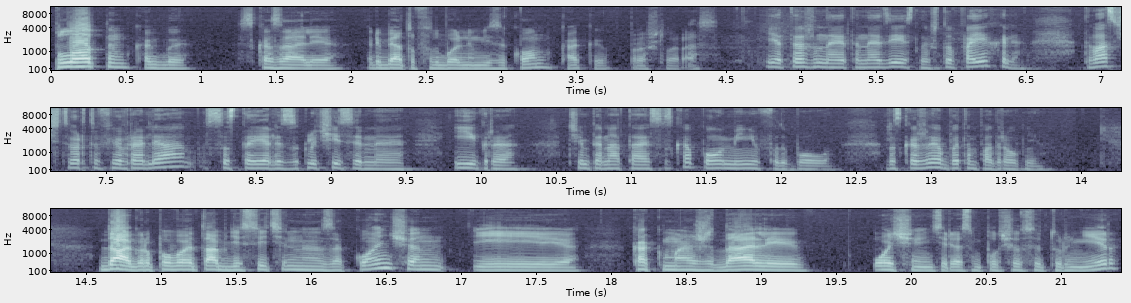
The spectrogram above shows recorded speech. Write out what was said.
плотным, как бы сказали ребята футбольным языком, как и в прошлый раз. Я тоже на это надеюсь. Ну что, поехали. 24 февраля состоялись заключительные игры чемпионата ССК по мини-футболу. Расскажи об этом подробнее. Да, групповой этап действительно закончен, и, как мы ожидали, очень интересно получился турнир.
